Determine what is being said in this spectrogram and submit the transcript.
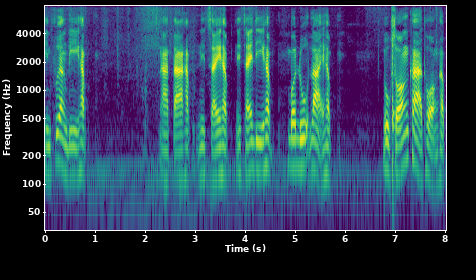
กินเฟื่องดีครับ หน้าตาครับนิสัยครับ นิสัยดีครับบ่ดุหลายครับ ลูกสองข่าทองครับ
